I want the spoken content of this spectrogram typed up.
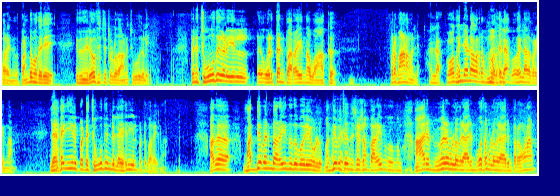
പറയുന്നത്. പണ്ട് മുതലേ ഇത് നിരോധിച്ചിട്ടുള്ളതാണ് ചൂതുകളി. പിന്നെ ചൂതുകളിയിൽ ഒരുത്തൻ പറയുന്ന വാക്ക് പ്രമാണമല്ല. അല്ല ബോധമില്ലാണ്ട് പറഞ്ഞത് ബോധമില്ല ബോധമില്ലാതെ പറയുന്നതാണ്. ലഹരിയിൽപ്പെട്ട് ചൂതിന്റെ ലഹരിയിൽപ്പെട്ട് പറയുന്നതാണ്. അത് മദ്യപൻ പറയുന്നത് പോലെയേ ഉള്ളൂ. മദ്യപിച്ചതിന് ശേഷം പറയുന്നതൊന്നും ആരും വിവരമുള്ളവരാരും ബോധമുള്ളവരാരും പ്രമാണം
